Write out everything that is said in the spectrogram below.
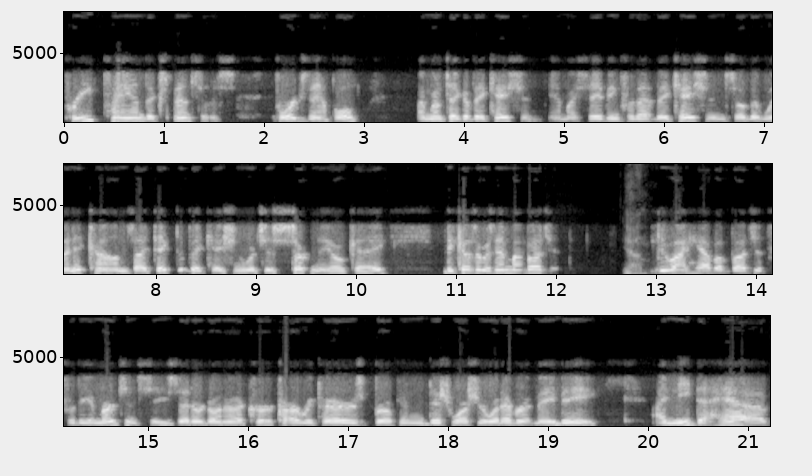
pre-planned expenses. For example, I'm going to take a vacation. Am I saving for that vacation so that when it comes, I take the vacation, which is certainly okay because it was in my budget? Yeah. Do I have a budget for the emergencies that are going to occur? Car repairs, broken dishwasher, whatever it may be. I need to have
